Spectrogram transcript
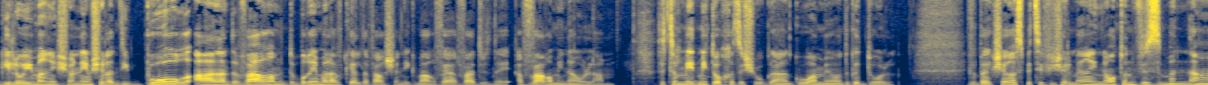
בגילויים הראשונים של הדיבור על הדבר, מדברים עליו כעל דבר שנגמר ועבד ועבר מן העולם. זה תמיד מתוך איזשהו געגוע מאוד גדול. ובהקשר הספציפי של מרי נורטון וזמנה,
